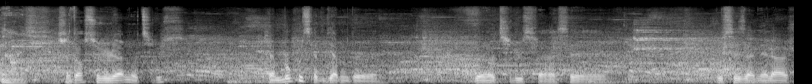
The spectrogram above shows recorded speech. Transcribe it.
Ah j'adore celui-là, Nautilus. J'aime beaucoup cette gamme de, Nautilus là, de ces années-là, je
